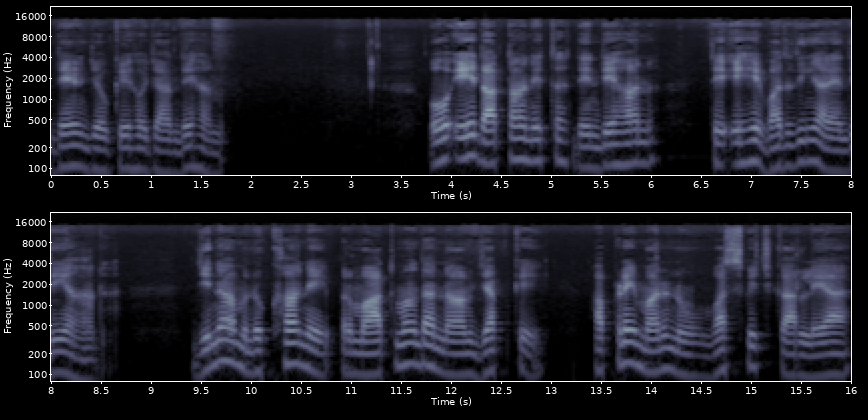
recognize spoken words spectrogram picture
ਦੇਣ ਜੋਗੇ ਹੋ ਜਾਂਦੇ ਹਨ। ਉਹ ਇਹ ਦਾਤਾਂ ਨਿਤ ਦਿੰਦੇ ਹਨ ਤੇ ਇਹ ਵੱਧਦੀਆਂ ਰਹਿੰਦੀਆਂ ਹਨ। ਜਿਨ੍ਹਾਂ ਮਨੁੱਖਾਂ ਨੇ ਪਰਮਾਤਮਾ ਦਾ ਨਾਮ ਜਪ ਕੇ ਆਪਣੇ ਮਨ ਨੂੰ ਵਸ ਵਿੱਚ ਕਰ ਲਿਆ,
